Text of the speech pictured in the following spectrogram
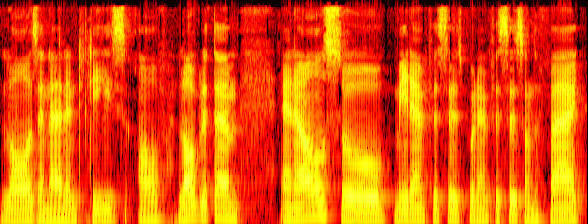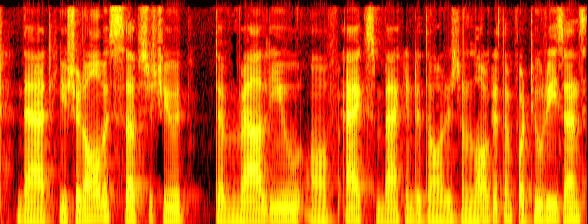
laws and identities of logarithm. And I also made emphasis, put emphasis on the fact that you should always substitute the value of x back into the original logarithm for two reasons.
